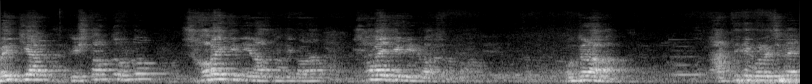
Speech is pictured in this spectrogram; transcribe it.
জিয়ার দৃষ্টান্ত হলো সবাইকে নিয়ে রাজনীতি করা, সবাইকে নির্বাচন করা। বন্ধুরা আর তিনি বলেছিলেন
